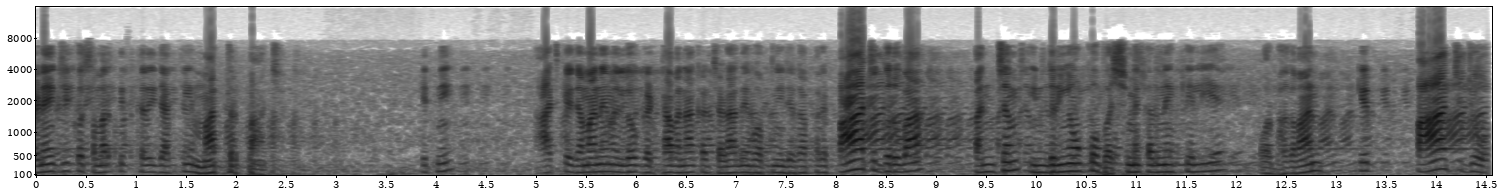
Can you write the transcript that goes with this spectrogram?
गणेश जी को समर्पित करी जाती है मात्र पाँच। कितनी? आज के जमाने में लोग गट्ठा बनाकर चढ़ा दें, वो अपनी जगह पर पाँच दुर्वा पंचम इंद्रियों को वश में करने के लिए और भगवान के पाँच जो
